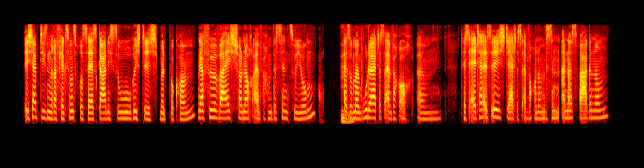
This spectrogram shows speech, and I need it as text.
ich habe diesen Reflexionsprozess gar nicht so richtig mitbekommen. Dafür war ich schon auch einfach ein bisschen zu jung. Mhm. Also mein Bruder hat das einfach auch, ähm, der ist älter als ich, der hat das einfach auch noch ein bisschen anders wahrgenommen.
